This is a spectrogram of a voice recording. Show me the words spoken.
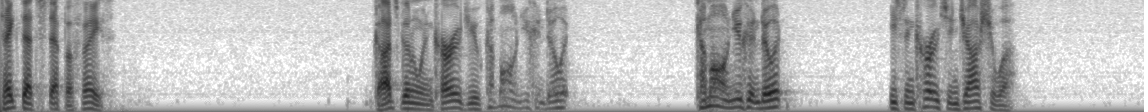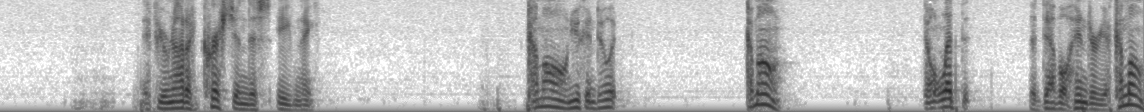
Take that step of faith. God's going to encourage you. Come on, you can do it. Come on, you can do it. He's encouraging Joshua. If you're not a Christian this evening, come on, you can do it. Come on. Don't let the, the devil hinder you. Come on.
